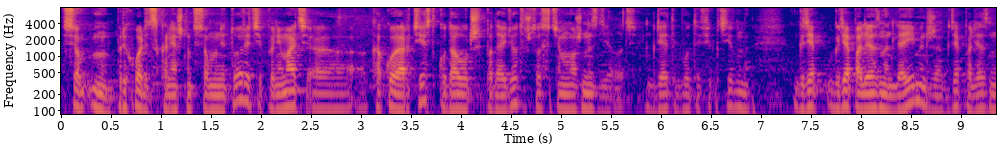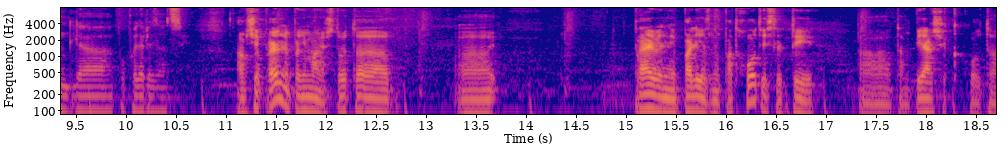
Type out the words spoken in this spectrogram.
все, приходится, конечно, все мониторить и понимать, э, какой артист куда лучше подойдет что с этим можно сделать, где это будет эффективно, где, где полезно для имиджа, а где полезно для популяризации. А вообще правильно понимаю, что это э, правильный, полезный подход, если ты э, там пиарщик какого-то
